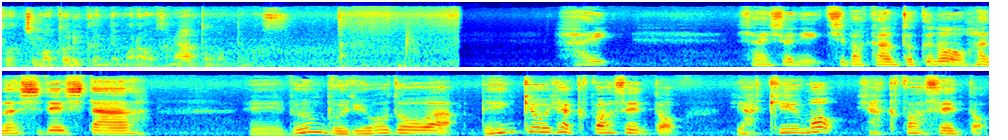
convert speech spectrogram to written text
どっちも取り組んでもらおうかなと思ってます。はい。最初に千葉監督のお話でした。えー文武両道は勉強100%、野球も100%。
